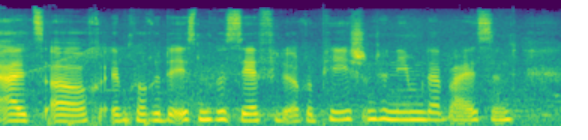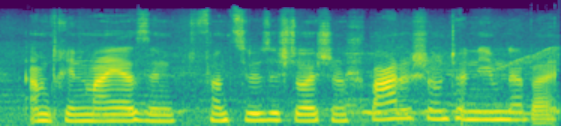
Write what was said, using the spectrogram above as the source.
als auch im Corridor Ismicus sehr viele europäische Unternehmen dabei sind. Am Tränenmeier sind französisch-deutsche und spanische Unternehmen dabei,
